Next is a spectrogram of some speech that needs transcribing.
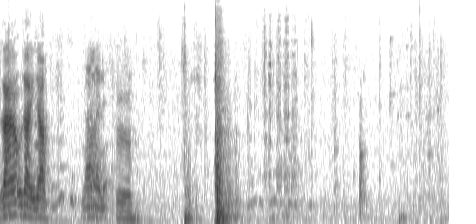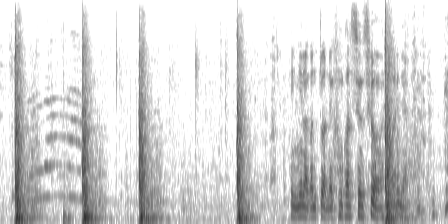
Da nó cũng dày nhờ. Ra này đấy. Ừ. hình như là con chuột này không có xương xương đó nhỉ?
